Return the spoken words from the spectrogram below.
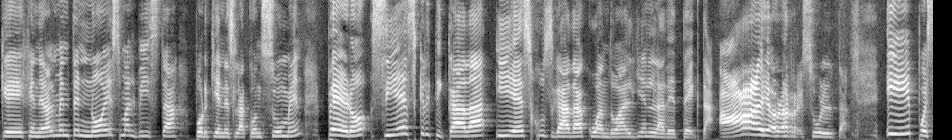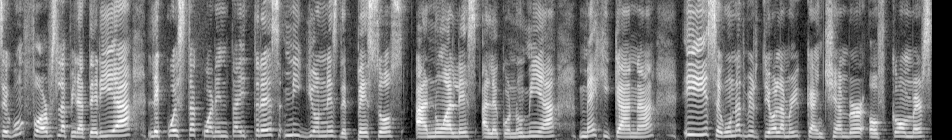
que generalmente no es mal vista por quienes la consumen, pero sí es criticada y es juzgada cuando alguien la detecta. ¡Ay! Ahora resulta. Y pues según Forbes, la piratería le cuesta 43 millones de pesos anuales a la economía mexicana y según advirtió la American Chamber of Commerce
